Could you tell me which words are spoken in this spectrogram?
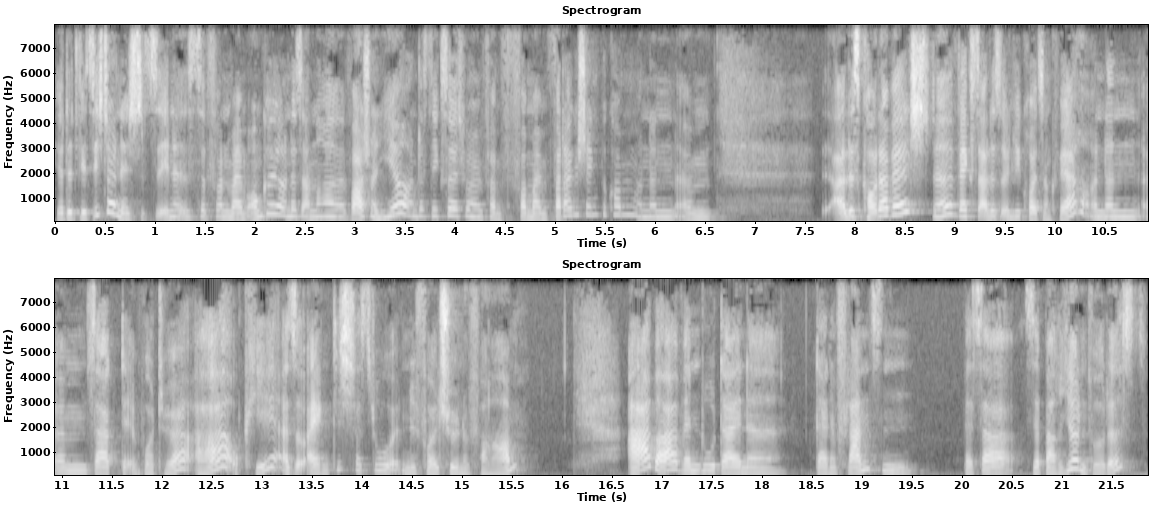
ja, das weiß ich doch nicht. Das eine ist von meinem Onkel und das andere war schon hier und das nächste habe ich von meinem, von meinem Vater geschenkt bekommen und dann ähm, alles Kauderwelsch, ne? wächst alles irgendwie kreuz und quer und dann ähm, sagt der Importeur, ah, okay, also eigentlich hast du eine voll schöne Farm, aber wenn du deine, deine Pflanzen besser separieren würdest,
